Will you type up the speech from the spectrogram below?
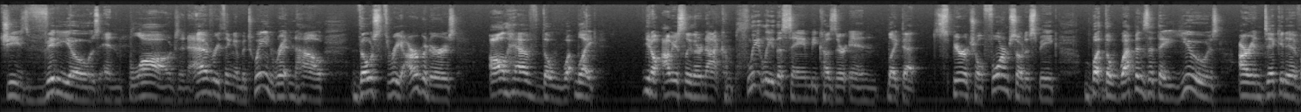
geez, videos and blogs and everything in between written how those three arbiters all have the like you know, obviously they're not completely the same because they're in like that spiritual form, so to speak, but the weapons that they use are indicative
